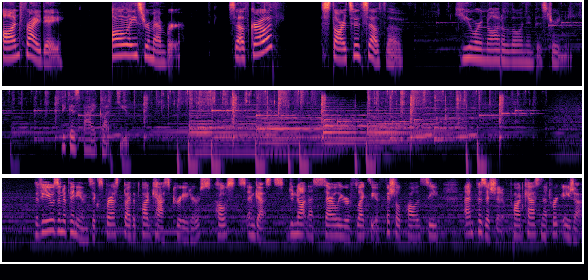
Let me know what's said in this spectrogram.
on Friday. Always remember self growth starts with self love. You are not alone in this journey because I got you. The views and opinions expressed by the podcast creators, hosts, and guests do not necessarily reflect the official policy and position of Podcast Network Asia,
